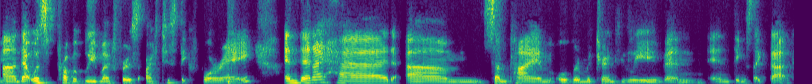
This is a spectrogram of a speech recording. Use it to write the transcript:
Uh, that was probably my first first artistic foray. And then I had um, some time over maternity leave and, and things like that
